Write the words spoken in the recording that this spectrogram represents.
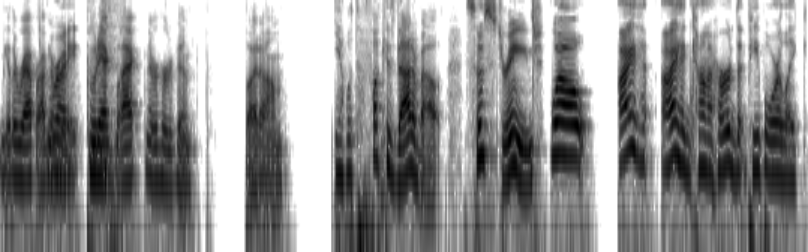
the other rapper. I've never heard- Right. Kodak Black, never heard of him. But um yeah, what the fuck is that about? It's so strange. Well, I I had kind of heard that people were like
